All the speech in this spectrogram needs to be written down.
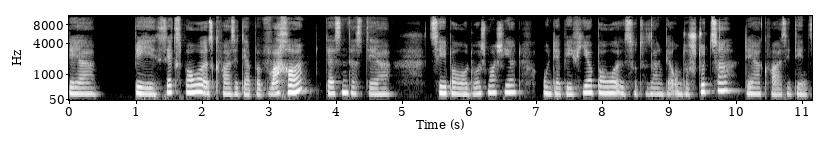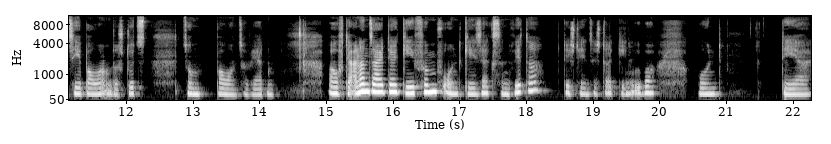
Der B6-Bauer ist quasi der Bewacher dessen, dass der C-Bauer durchmarschiert und der B4-Bauer ist sozusagen der Unterstützer, der quasi den C-Bauern unterstützt, zum Bauern zu werden. Auf der anderen Seite G5 und G6 sind Witter, die stehen sich direkt gegenüber und der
